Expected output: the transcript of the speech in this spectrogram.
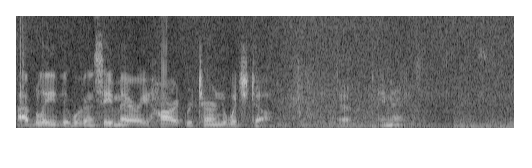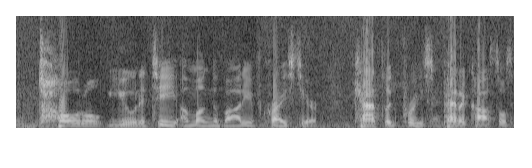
I believe that we're going to see a merry heart return to Wichita. Amen. Total unity among the body of Christ here. Catholic priests, Pentecostals.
